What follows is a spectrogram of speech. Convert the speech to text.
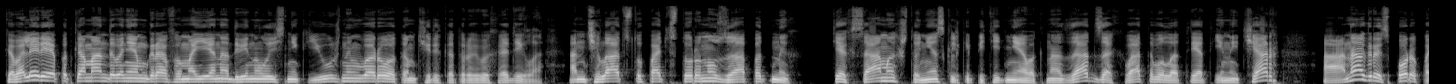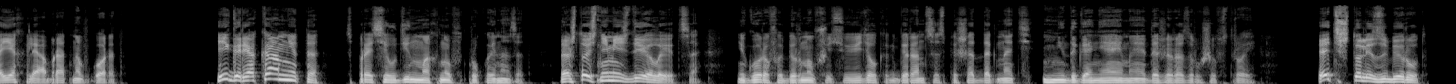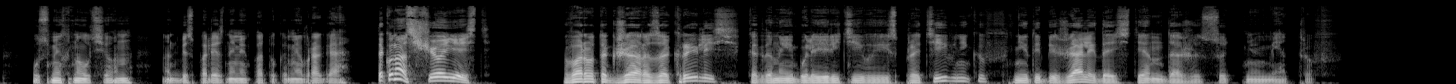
Кавалерия под командованием графа Майена двинулась не к южным воротам, через которые выходила, а начала отступать в сторону западных, тех самых, что несколько пятидневок назад захватывал отряд янычар, а анагры споры поехали обратно в город. «Игорь, а камни-то?» — спросил Дин, махнув рукой назад. «Да что с ними сделается? Егоров, обернувшись, увидел, как беранцы спешат догнать недогоняемые, даже разрушив строй. «Эти, что ли, заберут?» — усмехнулся он над бесполезными потуками врага. «Так у нас еще есть!» Ворота Гжара закрылись, когда наиболее ретивые из противников не добежали до стен даже сотню метров.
